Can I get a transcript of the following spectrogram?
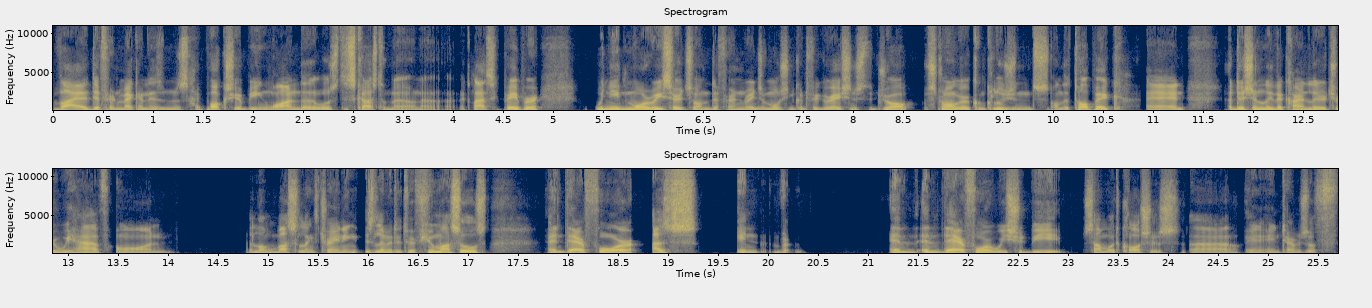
via different mechanisms, hypoxia being one that was discussed on a, on a, a classic paper. We need more research on different range of motion configurations to draw stronger conclusions on the topic. And additionally, the current literature we have on the long muscle length training is limited to a few muscles and therefore as in and and therefore we should be somewhat cautious uh in, in terms of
